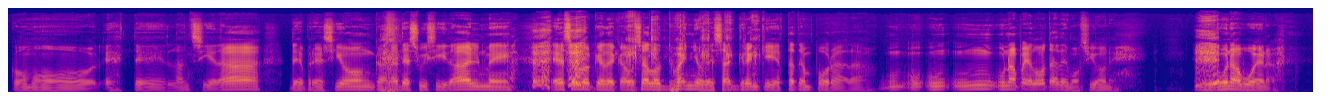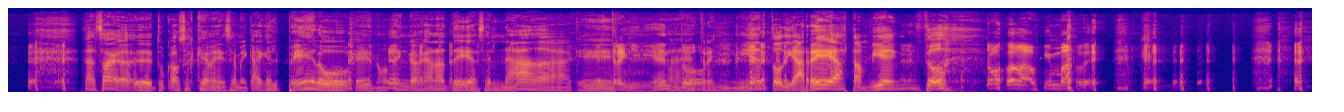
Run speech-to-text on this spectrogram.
Como este, la ansiedad, depresión, ganas de suicidarme. Eso es lo que le causa a los dueños de Zach Greinke esta temporada. Un- un- un- una pelota de emociones. Ninguna buena. Tu causa es que me- se me caiga el pelo, que no tenga ganas de hacer nada, que... ah, Estreñimiento. estreñimiento, diarreas también, todo. todo a la misma vez.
